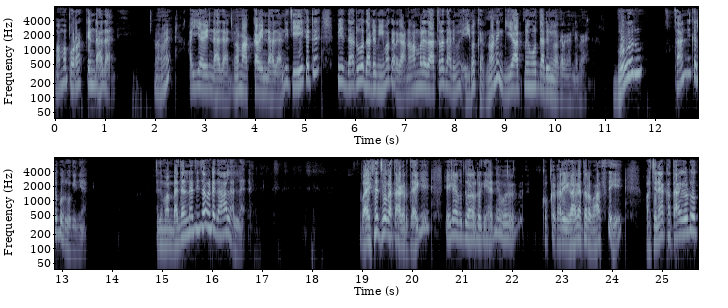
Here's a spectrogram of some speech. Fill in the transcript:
මම පොරක් වෙන්න හදාන්නේ. මම අයියා වෙන්න හදාන්නේ. මම අක්කා වෙන්න හදාන්නේ. ඉතින් ඒකට මේ දරුවෝ දඩමීම කරගන්නවා. අම්මලා තාත්තලා දඩමීම. එහෙම කරනවා නම් ගිය ආත්මෙ මොකද දඩමීම කරගන්න එපා. බොරු තන්නේ කර බොරුව ගෙනියන්නේ. එද මම බැඳලා නැති නිසා මට ගහලල්ල. වයින්තුව කතා කරත හැකි. ඒකයි බුදුහාමුදුරුවෝ කියන්නේ ඔය කොක්ක කරේ ගහගත්තට පස්සේ වචනයක් කතා කරුවොත්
